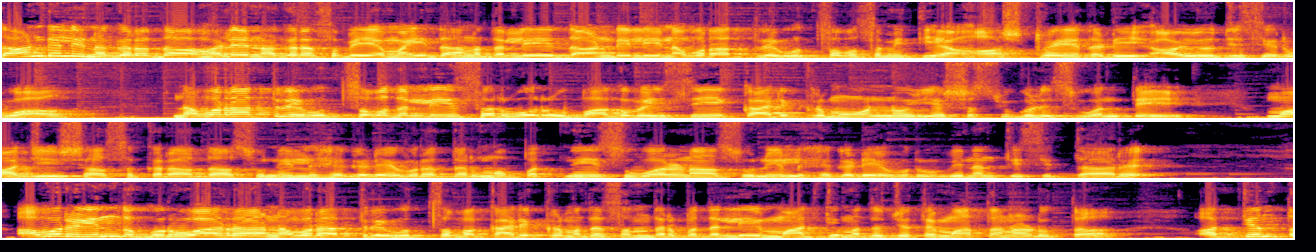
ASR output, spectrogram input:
ದಾಂಡೇಲಿ ನಗರದ ಹಳೆ ನಗರಸಭೆಯ ಮೈದಾನದಲ್ಲಿ ದಾಂಡೇಲಿ ನವರಾತ್ರಿ ಉತ್ಸವ ಸಮಿತಿಯ ಆಶ್ರಯದಡಿ ಆಯೋಜಿಸಿರುವ ನವರಾತ್ರಿ ಉತ್ಸವದಲ್ಲಿ ಸರ್ವರು ಭಾಗವಹಿಸಿ ಕಾರ್ಯಕ್ರಮವನ್ನು ಯಶಸ್ವಿಗೊಳಿಸುವಂತೆ ಮಾಜಿ ಶಾಸಕರಾದ ಸುನಿಲ್ ಹೆಗಡೆ ಅವರ ಧರ್ಮಪತ್ನಿ ಸುವರ್ಣ ಸುನಿಲ್ ಹೆಗಡೆ ಅವರು ವಿನಂತಿಸಿದ್ದಾರೆ. ಅವರು ಇಂದು ಗುರುವಾರ ನವರಾತ್ರಿ ಉತ್ಸವ ಕಾರ್ಯಕ್ರಮದ ಸಂದರ್ಭದಲ್ಲಿ ಮಾಧ್ಯಮದ ಜೊತೆ ಮಾತನಾಡುತ್ತಾ ಅತ್ಯಂತ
